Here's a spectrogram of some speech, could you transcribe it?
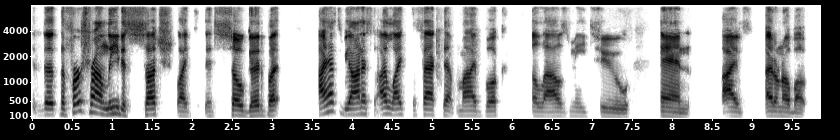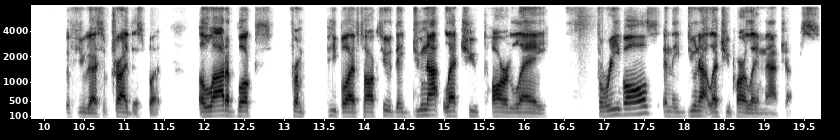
the the first round lead is such like it's so good, but I have to be honest, I like the fact that my book allows me to and I've I don't know about if you guys have tried this, but a lot of books from people I've talked to, they do not let you parlay three balls and they do not let you parlay matchups.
